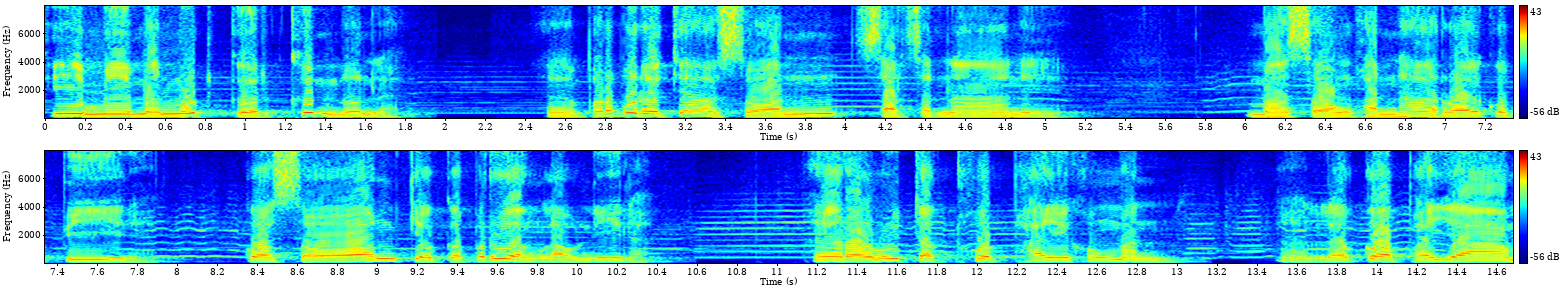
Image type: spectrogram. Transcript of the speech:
ที่มีมนุษย์เกิดขึ้นนั่นแหละพระพุทธเจ้าสอนศาสนาเนี่ยมา 2,500 กว่าปีเนี่ยก็สอนเกี่ยวกับเรื่องเหล่านี้แหละ ให้เรารู้จักโทษภัยของมัน แล้วก็พยายาม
